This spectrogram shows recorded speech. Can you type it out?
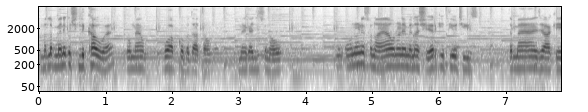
मतलब मैंने कुछ लिखा हुआ है तो मैं वो आपको बताता हूँ मैं कहा जी सुनाओ तो उन्होंने सुनाया उन्होंने मेरे ਨਾਲ ਸ਼ੇਅਰ ਕੀਤੀ ਉਹ ਚੀਜ਼ तो मैं जाके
